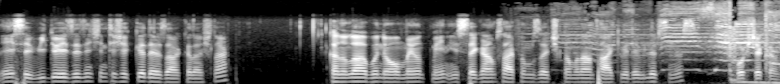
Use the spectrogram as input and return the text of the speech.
Neyse videoyu izlediğiniz için teşekkür ederiz arkadaşlar. Kanala abone olmayı unutmayın. Instagram sayfamızı açıklamadan takip edebilirsiniz. Hoşçakalın.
